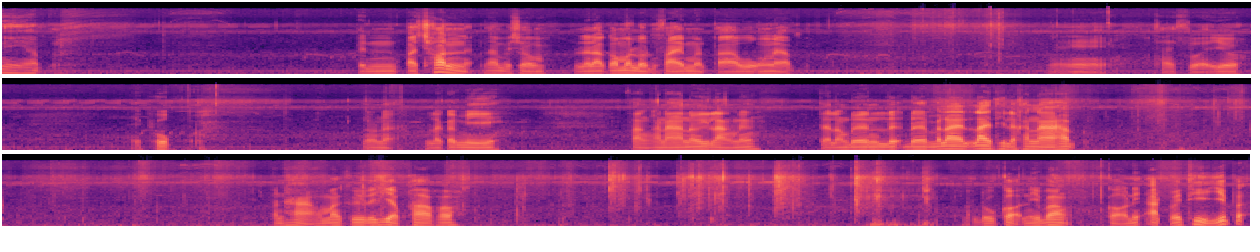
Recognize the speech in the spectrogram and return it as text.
นี่ครับ เป็นปลาช่อนนะท่านผู้ชม แล้วเราก็มาหล่นไฟเหมือนปลาวงเลยครับ นี่สายสวยอยู่ ไอ้พุก นั่นน่ะแล้วก็มีฝั่งคณะน้นอีกหลังนึง แต่ลองเดินเดินไปไล่ไล่ทีละคณาครับ ปัญหาของมันคือจะเหยียบข้าวเขามาดูเกาะนี้บ้าง เกาะนี้อัดไว้ถี่ยิบอะ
